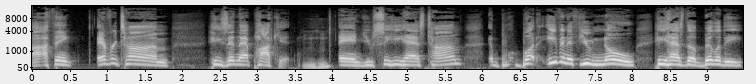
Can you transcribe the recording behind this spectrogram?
Uh, I think every time he's in that pocket mm-hmm. and you see he has time. But even if you know he has the ability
